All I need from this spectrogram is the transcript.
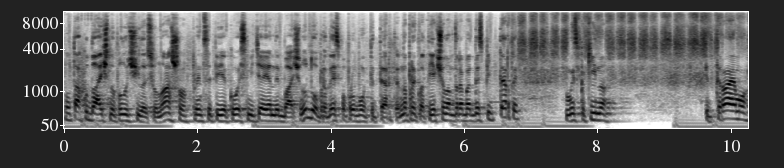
Ну так удачно вийшло у нас, що в принципі якогось сміття я не бачу. Ну добре, десь попробуємо підтерти. Наприклад, якщо нам треба десь підтерти, ми спокійно підтираємо.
